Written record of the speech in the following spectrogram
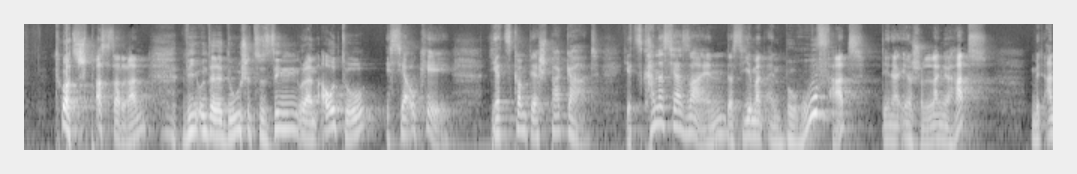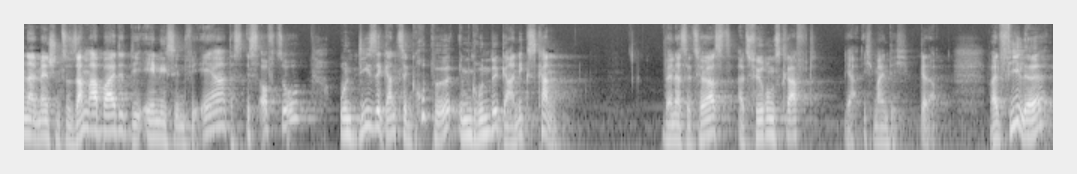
du hast Spaß daran, wie unter der Dusche zu singen oder im Auto, ist ja okay. Jetzt kommt der Spagat. Jetzt kann es ja sein, dass jemand einen Beruf hat, den er eher schon lange hat, mit anderen Menschen zusammenarbeitet, die ähnlich sind wie er, das ist oft so, und diese ganze Gruppe im Grunde gar nichts kann. Wenn du das jetzt hörst als Führungskraft, ja, ich meine dich, genau. Weil viele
